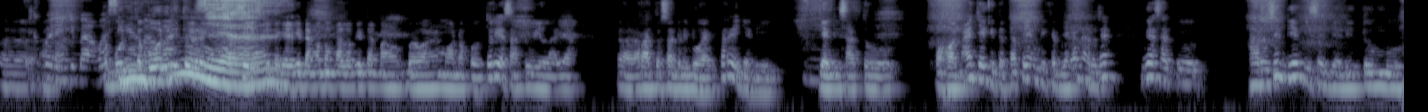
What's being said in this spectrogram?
eh, yang di bawah, kebun-kebun itu bawah. Iya. persis gitu kayak kita ngomong kalau kita mau bawa monokultur ya satu wilayah eh, ratusan ribu hektar ya jadi Hmm. jadi satu pohon aja gitu tapi yang dikerjakan harusnya enggak satu harusnya dia bisa jadi tumbuh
